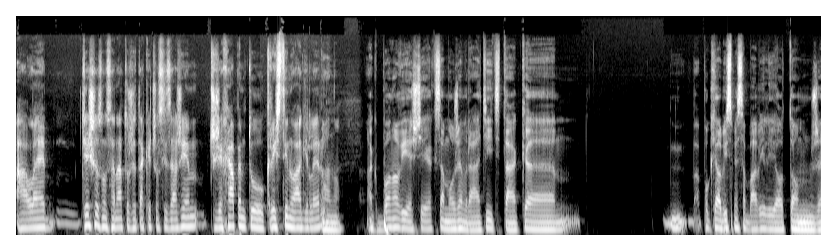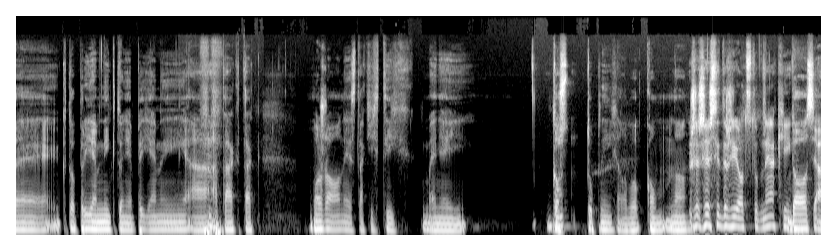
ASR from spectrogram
Ale tešil som sa na to, že také čo si zažijem. Čiže chápem tú Kristínu Aguileru. Áno. Ak Bonovi ešte, ak sa môžem vrátiť, tak um, pokiaľ by sme sa bavili o tom, že kto príjemný, kto nepríjemný a, a tak, tak možno on je z takých tých menej dostupných, alebo kom, no, Že, že si drží odstup nejaký. dosť a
